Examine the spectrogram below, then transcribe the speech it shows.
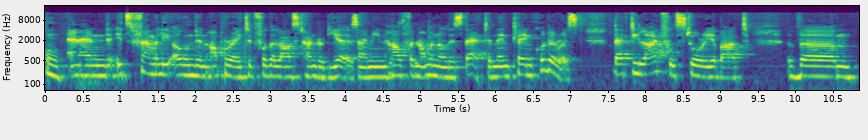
Mm. And it's family owned and operated for the last hundred years. I mean, how phenomenal is that? And then Klein Goederust, that delightful story about the um,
